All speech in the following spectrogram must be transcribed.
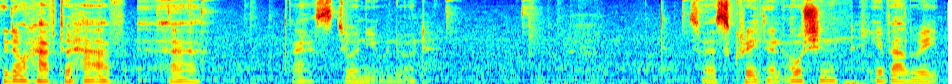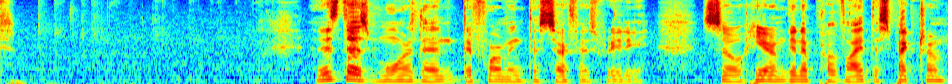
we don't have to have uh, let's do a new node. So let's create an ocean evaluate this does more than deforming the surface really. So here I'm going to provide the spectrum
